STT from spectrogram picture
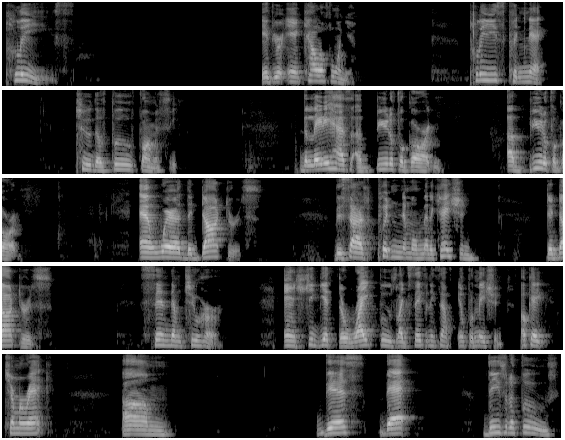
please, if you're in California, please connect to the food pharmacy. The lady has a beautiful garden, a beautiful garden. And where the doctors, besides putting them on medication, the doctors send them to her and she get the right foods like say for example inflammation okay turmeric um this that these are the foods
